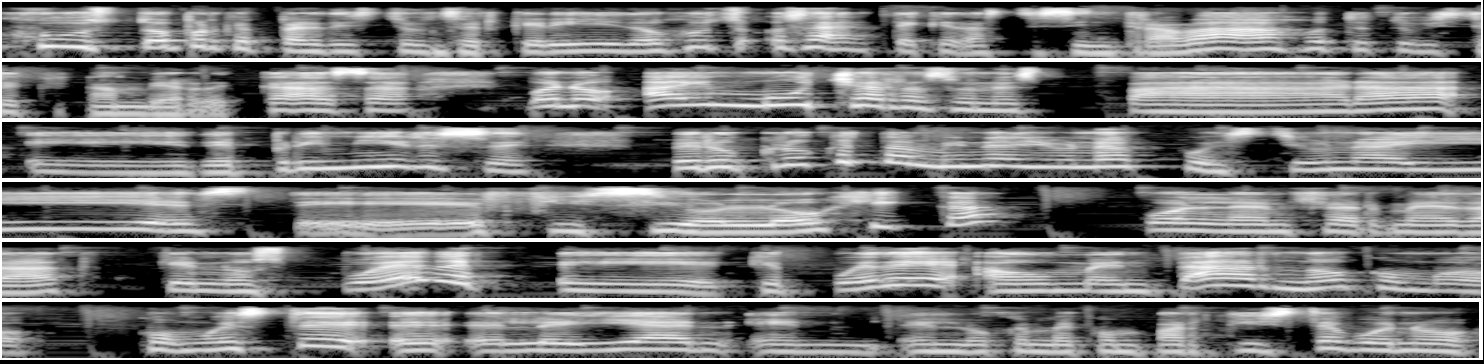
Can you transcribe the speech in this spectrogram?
justo porque perdiste un ser querido, justo, o sea, te quedaste sin trabajo, te tuviste que cambiar de casa. Bueno, hay muchas razones para eh, deprimirse, pero creo que también hay una cuestión ahí, este, fisiológica con la enfermedad que nos puede, eh, que puede aumentar, ¿no? Como, como este eh, eh, leía en, lo que me compartiste, bueno,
